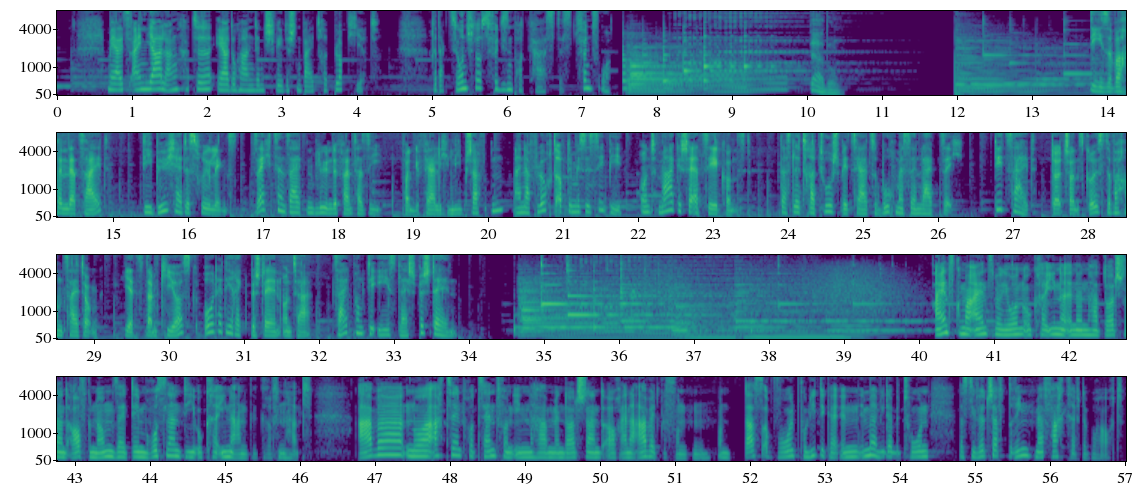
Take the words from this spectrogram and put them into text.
Mehr als ein Jahr lang hatte Erdogan den schwedischen Beitritt blockiert. Redaktionsschluss für diesen Podcast ist 5 Uhr. Werbung. Diese Woche in der Zeit? Die Bücher des Frühlings. 16 Seiten blühende Fantasie von gefährlichen Liebschaften, einer Flucht auf dem Mississippi und magische Erzählkunst. Das Literaturspezial zur Buchmesse in Leipzig. Die Zeit, Deutschlands größte Wochenzeitung. Jetzt am Kiosk oder direkt bestellen unter zeit.de/slash bestellen. (1,1 Millionen UkrainerInnen hat Deutschland aufgenommen, seitdem Russland die Ukraine angegriffen hat. Aber nur 18 Prozent von ihnen haben in Deutschland auch eine Arbeit gefunden. Und das, obwohl PolitikerInnen immer wieder betonen, dass die Wirtschaft dringend mehr Fachkräfte braucht.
